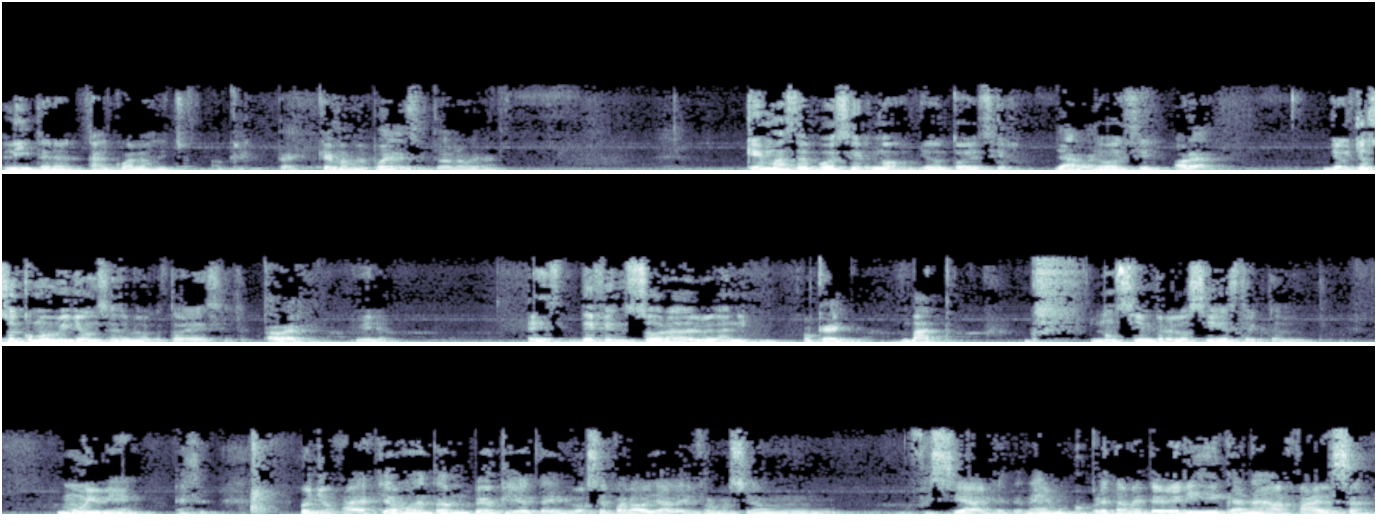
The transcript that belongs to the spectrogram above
literal, tal cual lo has dicho. Ok. está bien. ¿Qué más me puedes decir tú de los veganos? ¿Qué más te puedo decir? No, yo no te voy a decir. Ya, Te bueno. voy a decir. Ahora, Yo, yo soy como Beyoncé de lo que te voy a decir. a ver. Mira. Es defensora del veganismo, Ok. but no siempre lo sigue estrictamente. Muy bien. Coño, aquí vamos a entrar en un peo que yo tengo separado ya la información oficial que tenemos, completamente verídica, nada falsa,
